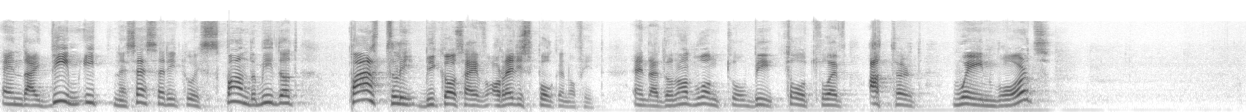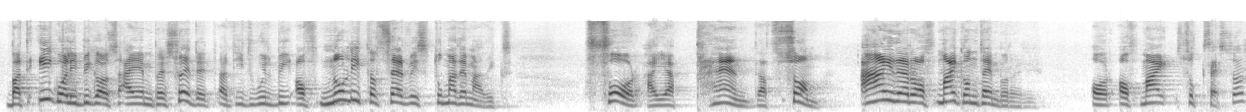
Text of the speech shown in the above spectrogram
and I deem it necessary to expand the method partly because I have already spoken of it, and I do not want to be thought to have uttered vain words, but equally because I am persuaded that it will be of no little service to mathematics. For I apprehend that some, either of my contemporaries or of my successors,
